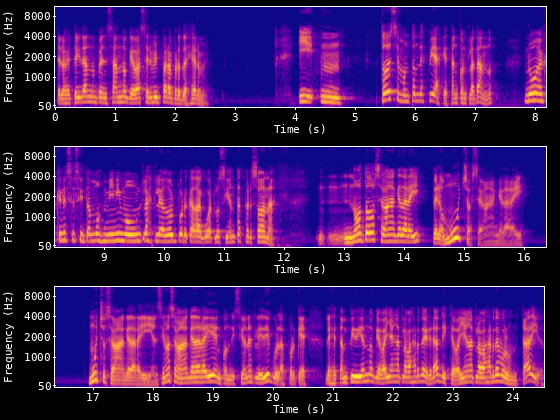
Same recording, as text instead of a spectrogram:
te los estoy dando pensando que va a servir para protegerme. Y mm, todo ese montón de espías que están contratando, no, es que necesitamos mínimo un rastreador por cada 400 personas. No todos se van a quedar ahí, pero muchos se van a quedar ahí. Muchos se van a quedar ahí. Encima se van a quedar ahí en condiciones ridículas porque les están pidiendo que vayan a trabajar de gratis, que vayan a trabajar de voluntarios.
